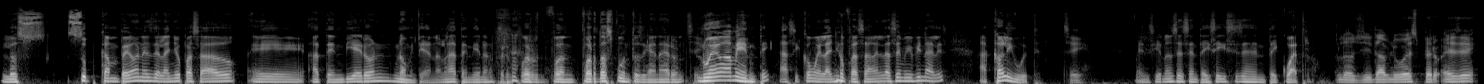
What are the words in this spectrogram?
Los subcampeones del año pasado eh, atendieron, no mentira, no los atendieron, pero por, por- por dos puntos ganaron Sí. nuevamente, así como el año pasado en las semifinales, a Collingwood. Sí. Vencieron 66 y 64. Los GWS, pero ese,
